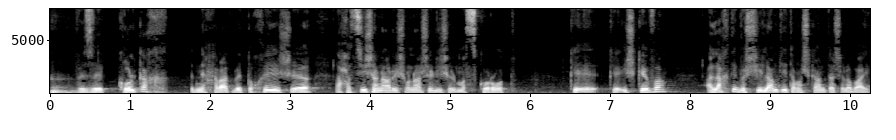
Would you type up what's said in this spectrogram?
וזה כל כך נחרט בתוכי, שהחצי שנה הראשונה שלי של משכורות כ- כאיש קבע, הלכתי ושילמתי את המשכנתה של הבית.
